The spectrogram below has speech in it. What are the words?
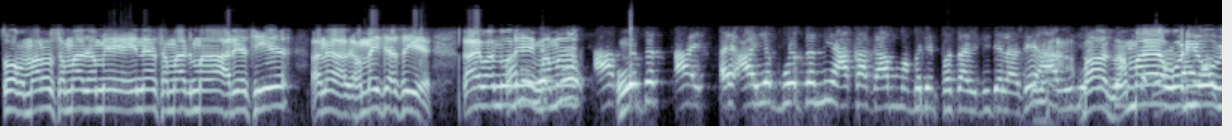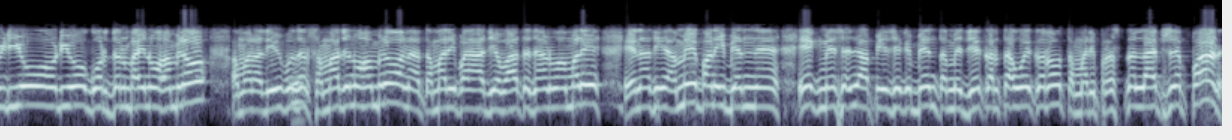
તો અમારો સમાજ અમે એના સમાજમાં હારે છીએ. અને હંમેશા છીએ. કાંઈ વાંધો નહીં મામા આ એક ગોરધનની આખા ગામમાં બધે ફસાવી દીધેલા છે. બસ અમારે ઓડિયો વીડિયો ઓડિયો ગોરધનભાઈનો સાંભળ્યો અમારા દેવી સમાજ સમાજનો સાંભળ્યો અને તમારી પાસે આ જે વાત જાણવા મળી એનાથી અમે પણ એ બેનને એક મેસેજ આપીએ છીએ કે બેન તમે જે કરતા હોય કરો તમારી પર્સનલ લાઈફ છે પણ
